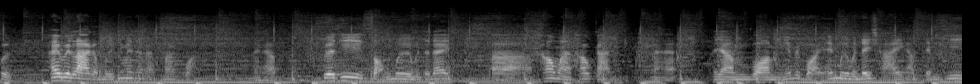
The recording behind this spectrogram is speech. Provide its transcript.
ฝึกให้เวลากับมือที่ไม่ถนัดมากกว่านะครับ เพื่อที่ 2 มือมันจะได้เข้ามาเท่ากันนะฮะ พยายามวอร์มอย่างนี้บ่อยๆให้มือมันได้ใช้ครับ เต็มที่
